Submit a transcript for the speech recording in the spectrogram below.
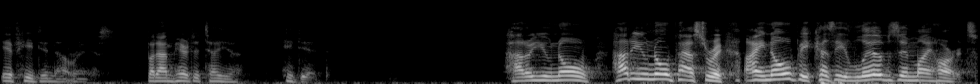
if he did not raise. But I'm here to tell you, he did. How do you know? How do you know, Pastor Rick? I know because he lives in my heart.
